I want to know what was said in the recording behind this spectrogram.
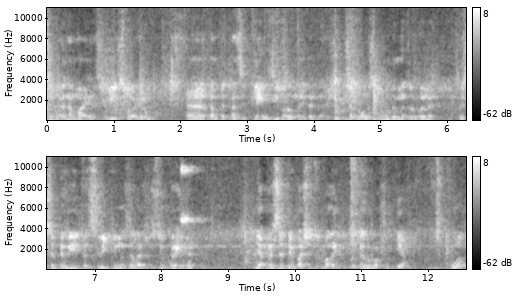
цеглина має свою історію, е, там 15 клін зібрано і так далі. Це друга споруда ми зробили, присвятили її 20-літню незалежності України. Я присвятив, бачите, тут маленький тут і горошок є. От.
